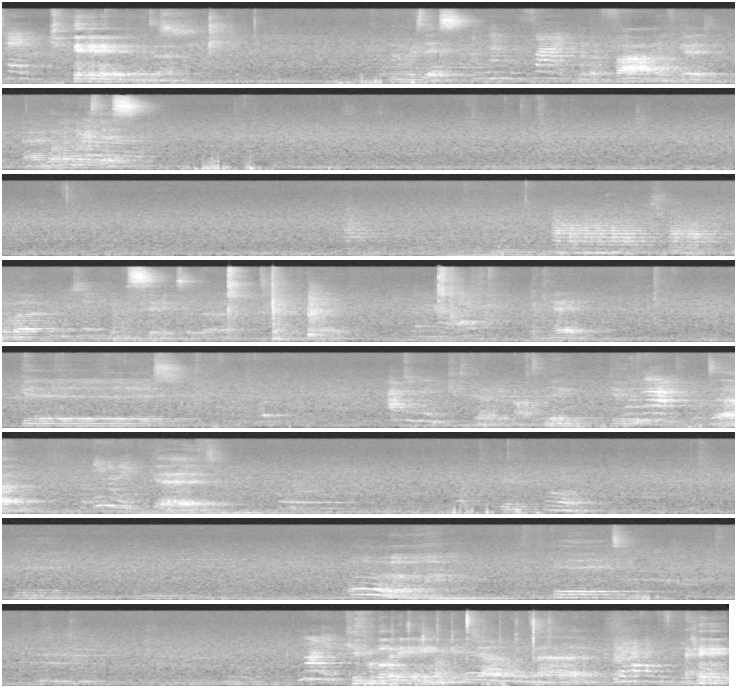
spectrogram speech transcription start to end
ten. what number is this? Number five. Number five. Good. And what number is this? Good. Good. Good. Morning. Good morning. Good job. Well done. You have.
